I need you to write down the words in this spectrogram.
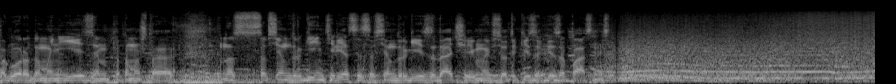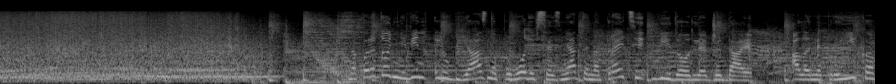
по городу мы не ездим, потому что у нас совсем другие интересы, совсем другие задачи, и мы все-таки за безопасность. Напередодні він люб'язно погодився зняти на треці відео для джедаїв, але не проїхав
